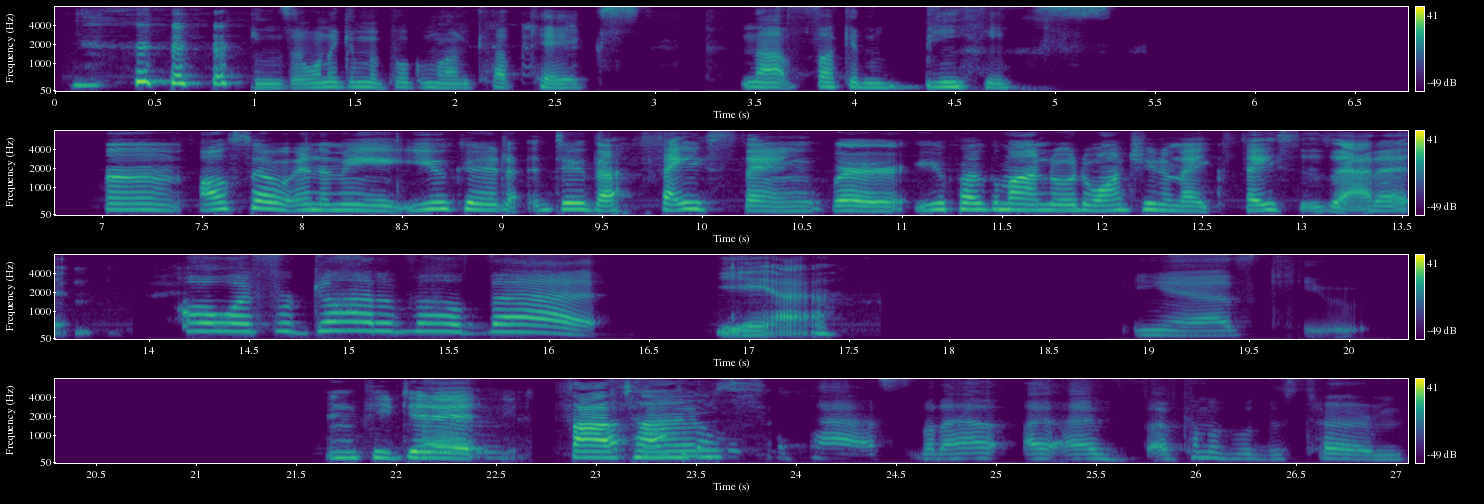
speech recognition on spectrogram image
I want to give my Pokemon cupcakes, not fucking beans. um, also, enemy, you could do the face thing where your Pokemon would want you to make faces at it. Oh, I forgot about that. Yeah. Yeah, it's cute. And if you did And it 5 I've talked about this times, in the past, but I have I, I've I've come up with this term,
